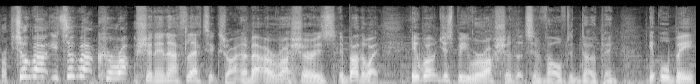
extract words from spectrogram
You talk about you talk about corruption in athletics, right? And about how Russia is. By the way, it won't just be Russia that's involved in doping. It will be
